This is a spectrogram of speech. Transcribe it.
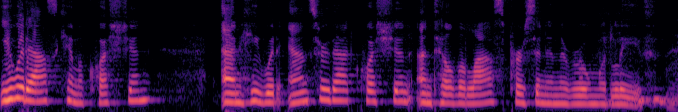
you would ask him a question, And he would answer that question until the last person in the room would leave.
